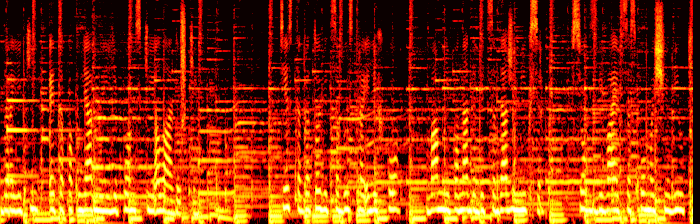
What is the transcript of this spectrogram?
Дорояки – это популярные японские оладушки. Тесто готовится быстро и легко, вам не понадобится даже миксер, все взбивается с помощью вилки,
